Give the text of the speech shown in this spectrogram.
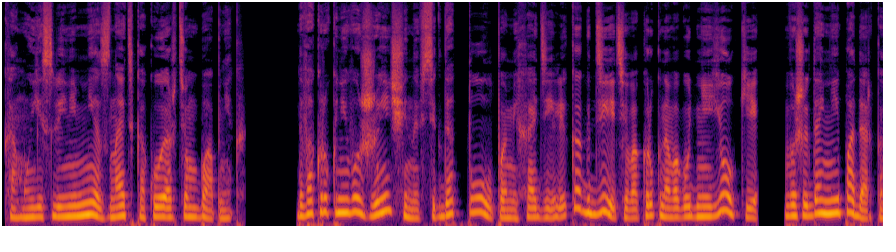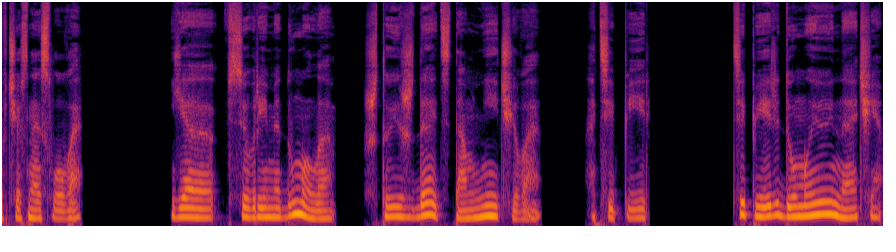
Кому, если не мне, знать, какой Артём бабник? Да вокруг него женщины всегда толпами ходили, как дети вокруг новогодней елки в ожидании подарков, честное слово. Я все время думала, что и ждать там нечего. А теперь... Теперь думаю иначе.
